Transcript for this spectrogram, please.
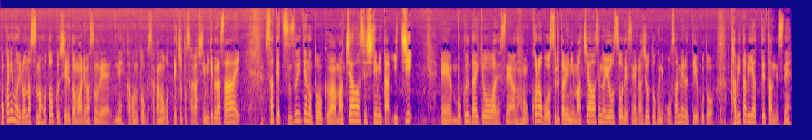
他にもいろんなスマホトークしてると思われますので、ね、過去のトーク遡ってちょっと探してみてください。さて、続いてのトークは、待ち合わせしてみた1。えー、僕代表はですね、あの、コラボをするたびに待ち合わせの様子をですね、ラジオトークに収めるっていうことをたびたびやってたんですね。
